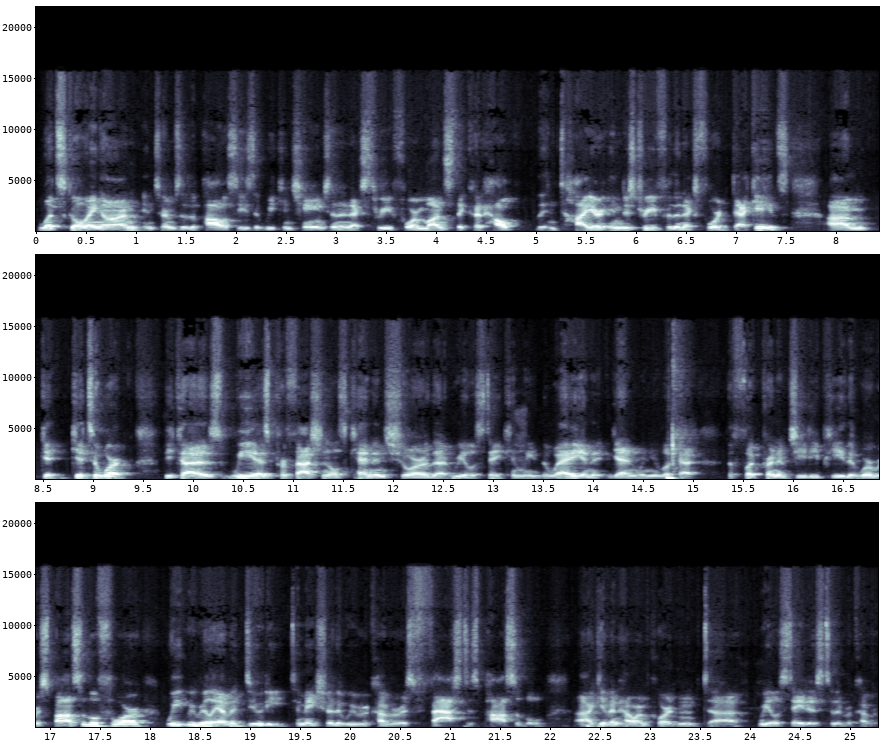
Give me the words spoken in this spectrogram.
what's going on in terms of the policies that we can change in the next three, four months that could help the entire industry for the next four decades, um, get get to work because we as professionals can ensure that real estate can lead the way. And again, when you look at the footprint of GDP that we're responsible for, we, we really have a duty to make sure that we recover as fast as possible, uh, given how important uh, real estate is to the recovery.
